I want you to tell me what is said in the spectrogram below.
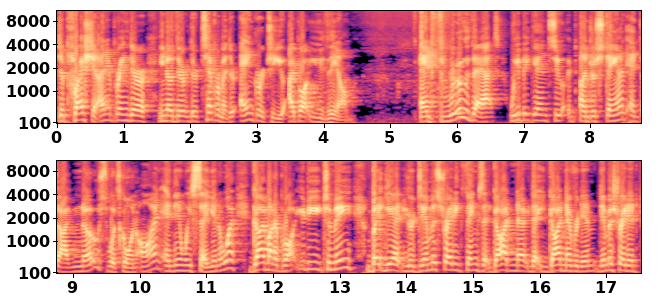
depression. I didn't bring their, you know, their, their temperament, their anger to you. I brought you them. And through that, we begin to understand and diagnose what's going on. And then we say, you know what? God might have brought you to, to me, but yet you're demonstrating things that God, ne- that God never dem- demonstrated,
